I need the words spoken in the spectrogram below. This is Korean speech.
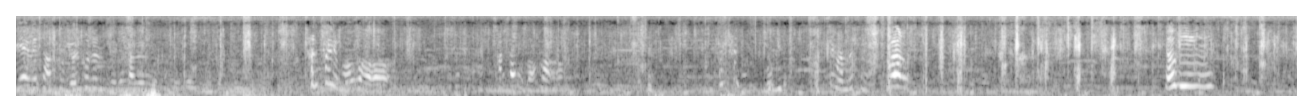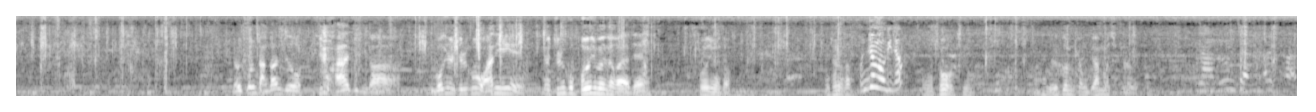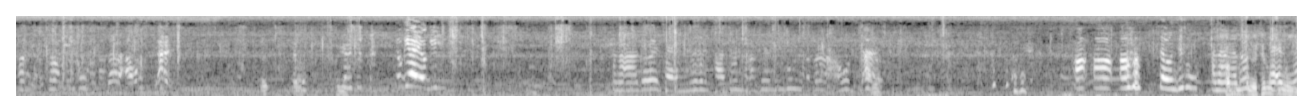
얘왜 자꾸 열 그릇을 가는 거야? 천천히 먹어. 열 걸음도 안 가는데도 뒤로 가야지 네가 먹이를 들고 아니 이거 들고 보여주면서 가야 돼 보여주면서 그럼 저리 가 언제 먹이죠? 어, 줘 지금 어, 한열 걸음 정도에 한 번씩 주라고 했어 하나 둘 셋 넷 다섯 여섯 일곱 여덟 아홉 열 여기. 여기야 여기 하나 둘 셋 넷 다섯 여섯 일곱 여덟 아홉 열 야. 아 아 아. 자 언제 소 하나 새로 둘셋넷 주면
